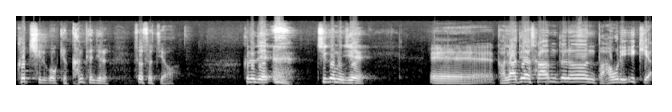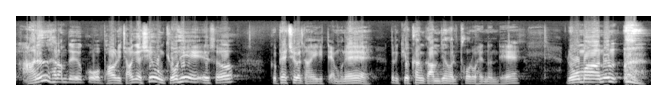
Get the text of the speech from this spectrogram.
거칠고 격한 편지를 썼었죠. 그런데 지금은 이제 에, 갈라디아 사람들은 바울이 익히 아는 사람들이었고 바울이 자기가 세운 교회에서 그 배척을 당했기 때문에 그런 격한 감정을 토로했는데 로마는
